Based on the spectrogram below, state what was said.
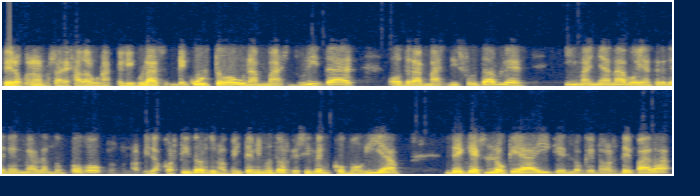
pero bueno, nos ha dejado algunas películas de culto, unas más duritas, otras más disfrutables, y mañana voy a entretenerme hablando un poco, unos vídeos cortitos de unos 20 minutos que sirven como guía de qué es lo que hay, qué es lo que nos depara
